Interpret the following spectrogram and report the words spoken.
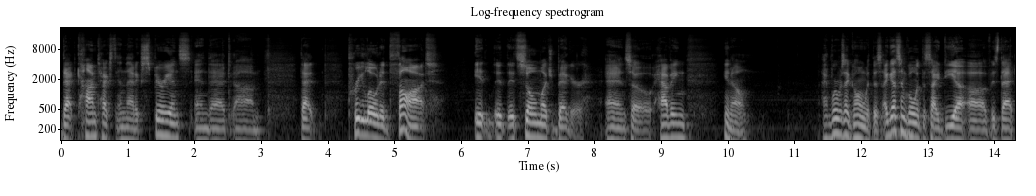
that context and that experience and that um, that preloaded thought, it, it it's so much bigger. And so having, you know, where was I going with this? I guess I'm going with this idea of is that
